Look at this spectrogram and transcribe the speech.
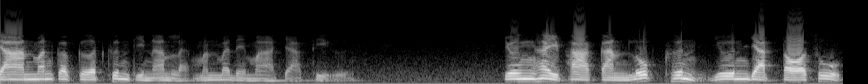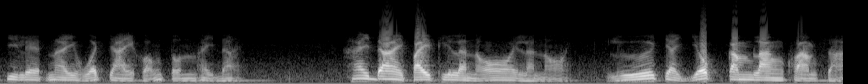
ญาณมันก็เกิดขึ้นที่นั่นแหละ มันไม่ได้มาจากที่อื่น จึงให้พากันลุกขึ้น ยืนหยัดต่อสู้กิเลสในหัวใจของตนให้ได้ ให้ได้ไปทีละน้อยละน้อย หรือจะยกกำลังความสา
